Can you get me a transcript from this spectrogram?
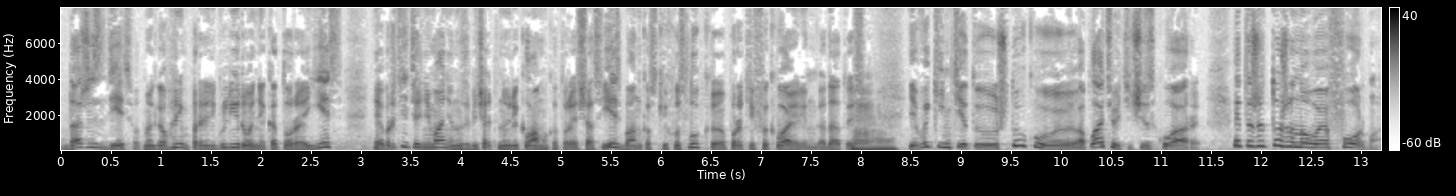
даже здесь, вот мы говорим про регулирование, которое есть, и обратите внимание на замечательную рекламу, которая сейчас есть, банковских услуг э, против эквайринга, да, то есть угу. и выкиньте эту штуку, оплачивайте через куары. Это же тоже новая форма.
